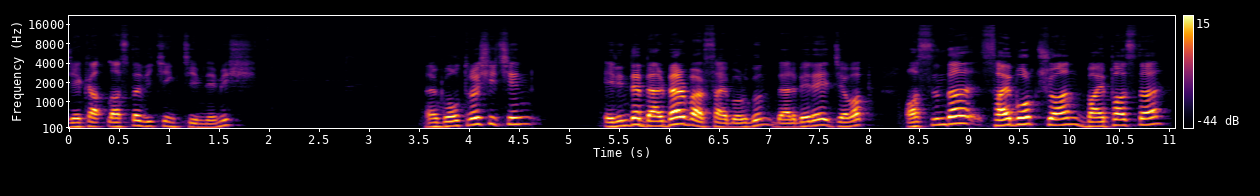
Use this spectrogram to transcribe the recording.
Jack Atlas'ta Viking Team demiş. Ee, Gold Rush için elinde berber var Cyborg'un. Berbere cevap. Aslında Cyborg şu an Bypass'ta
